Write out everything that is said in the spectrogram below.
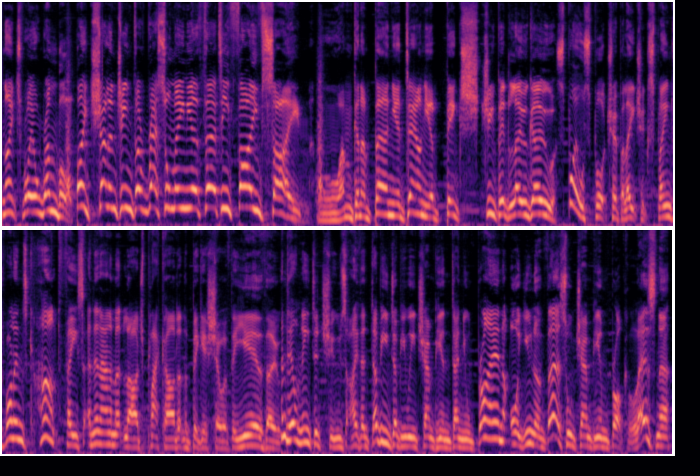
night's Royal Rumble by challenging the WrestleMania 35 sign. Oh, I'm gonna burn you down, you big stupid logo. Spoil Sport Triple H explained Rollins can't face an inanimate large placard at the biggest show of the year, though, and he'll need to choose either WWE Champion Daniel Bryan or Universal Champion Brock Lesnar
